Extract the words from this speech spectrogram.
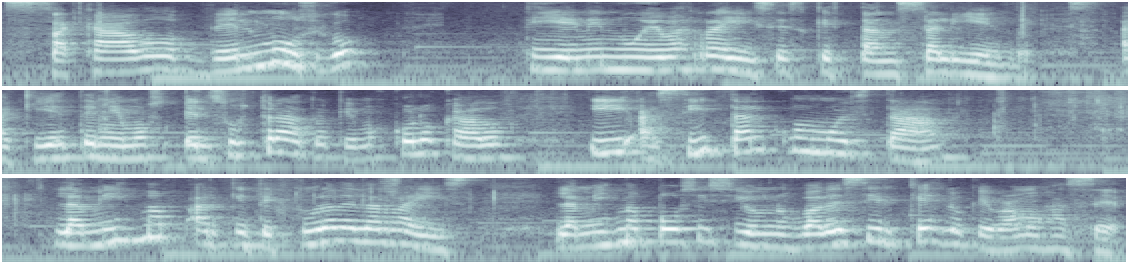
sacado del musgo tiene nuevas raíces que están saliendo. Aquí tenemos el sustrato que hemos colocado y así tal como está, la misma arquitectura de la raíz, la misma posición nos va a decir qué es lo que vamos a hacer.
